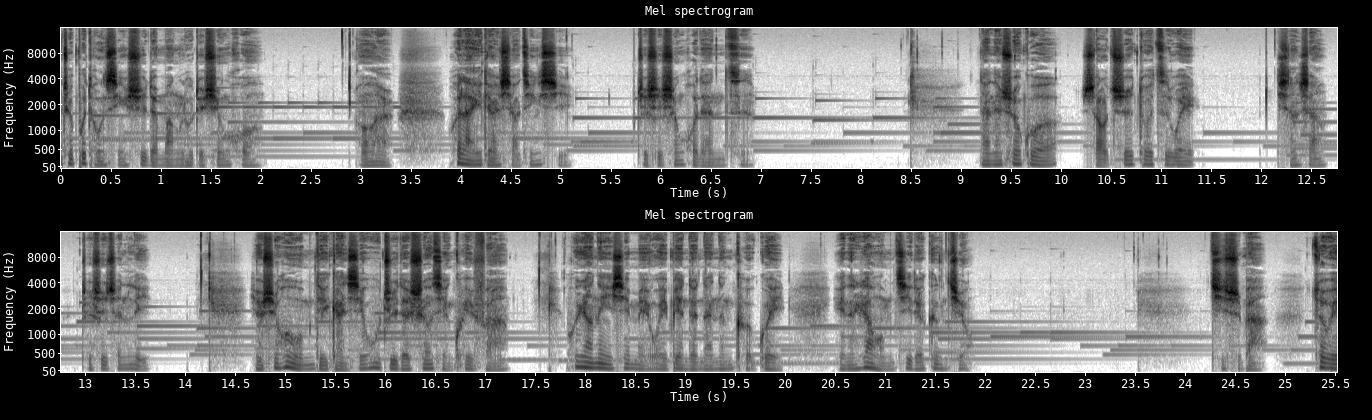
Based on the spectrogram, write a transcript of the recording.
着不同形式的忙碌的生活，偶尔会来一点小惊喜，这是生活的恩赐。奶奶说过：“少吃多滋味。”想想，这是真理。有时候，我们得感谢物质的稍显匮乏，会让那些美味变得难能可贵，也能让我们记得更久。其实吧，作为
